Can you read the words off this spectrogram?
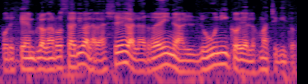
por ejemplo, acá en Rosario, a la Gallega, a la Reina, al Único y a los más chiquitos.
